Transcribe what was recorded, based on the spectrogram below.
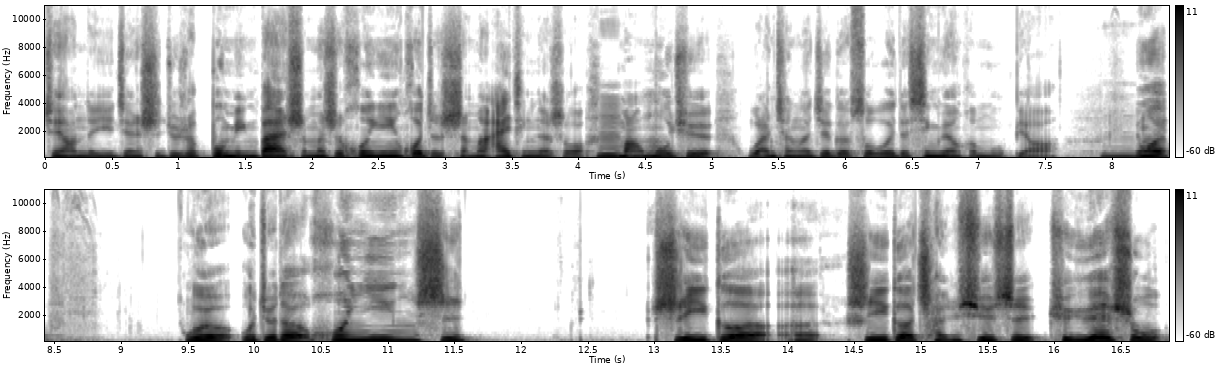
这样的一件事，就是说不明白什么是婚姻或者什么爱情的时候，嗯。盲目去完成了这个所谓的心愿和目标。嗯。因为我我觉得婚姻是是一个呃是一个程序，是去约束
